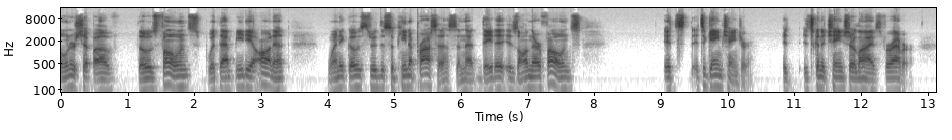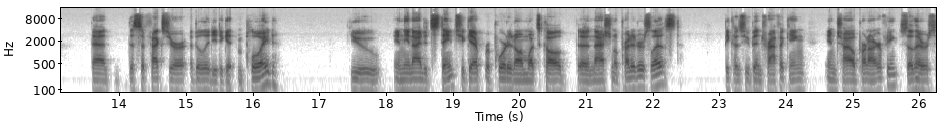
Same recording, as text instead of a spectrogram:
ownership of those phones with that media on it, when it goes through the subpoena process and that data is on their phones, it's it's a game changer. It, it's going to change their lives forever. That this affects your ability to get employed. You in the United States, you get reported on what's called the National Predators List because you've been trafficking in child pornography. So there's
